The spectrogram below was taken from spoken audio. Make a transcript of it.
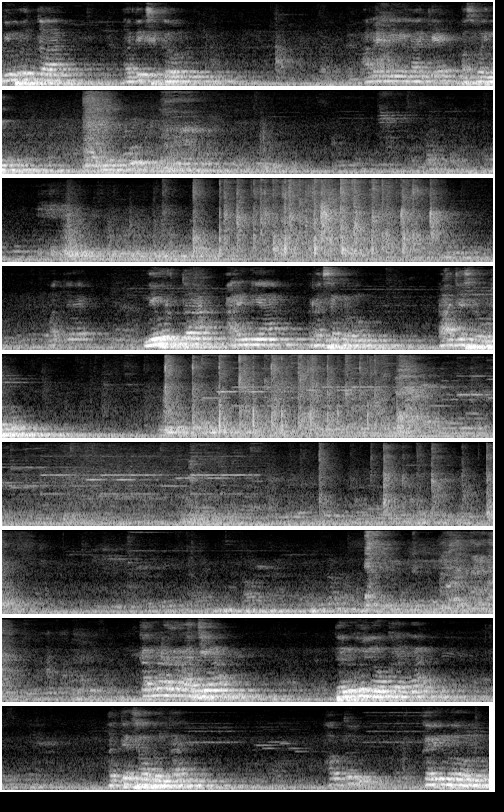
ನಿವೃತ್ತ ಅಧೀಕ್ಷಕರು ಅರಣ್ಯ ಇಲಾಖೆ ಬಸವೈನರು ಅವರಿಗೂ ಮತ್ತೆ ನಿವೃತ್ತ ಅರಣ್ಯ ರಕ್ಷಕರು ರಾಜೇಶ್ ಅವರು ಕರ್ನಾಟಕ ರಾಜ್ಯ ತೆಲುಗು ನೌಕರರ ಅಧ್ಯಕ್ಷರಾದಂಥ ಅಬ್ದುಲ್ ಕರೀಂ ಅವರು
